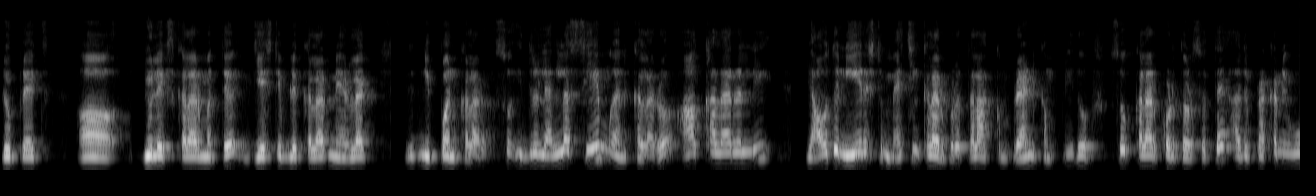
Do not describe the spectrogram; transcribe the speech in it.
duplex Dulux colour ಮತ್ತೆ G S T Blick colour Nerolac Nippon colour so ಇದ್ರಲ್ಲೆಲ್ಲ ಸೇಮ್ ಕಲರ್ ಆ ಕಲರ್ ಅಲ್ಲಿ ಯಾವ್ದು ನಿಯರೆಸ್ಟ್ ಮ್ಯಾಚಿಂಗ್ ಕಲರ್ ಬರುತ್ತಲ್ಲ, ಆ ಬ್ರ್ಯಾಂಡ್ ಕಂಪ್ನಿದು ಸೊ ಕಲರ್ ಕೊಡ್ ತೋರಿಸುತ್ತೆ. ಅದ್ರ ಪ್ರಕಾರ ನೀವು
